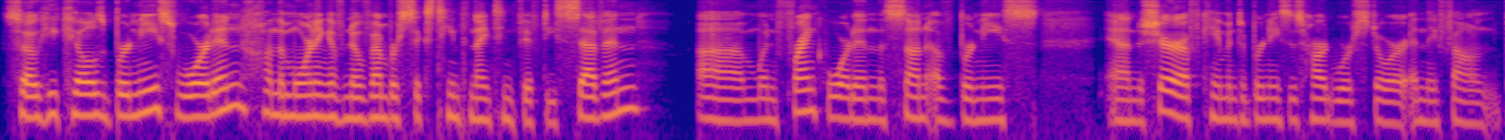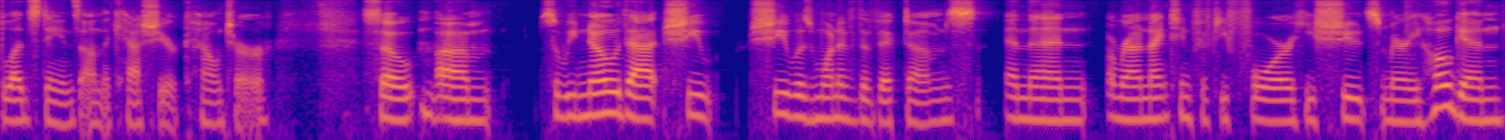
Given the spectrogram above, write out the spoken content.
So he kills Bernice Worden on the morning of November 16th, 1957, um, when Frank Worden, the son of Bernice, and a sheriff came into Bernice's hardware store and they found bloodstains on the cashier counter. So, um, so we know that she she was one of the victims. And then around 1954, he shoots Mary Hogan,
